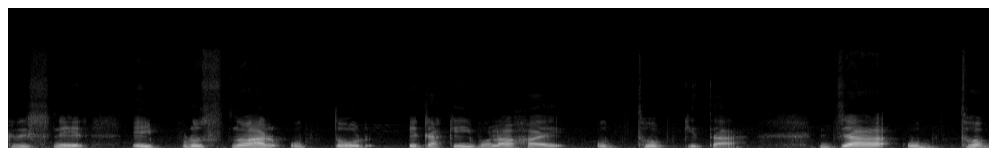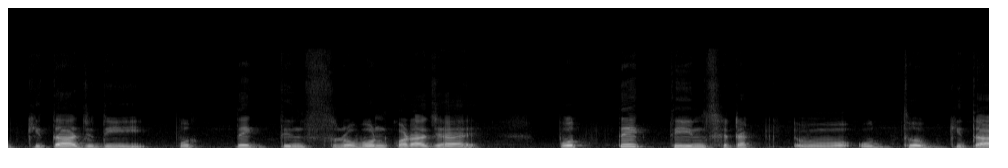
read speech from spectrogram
কৃষ্ণের এই প্রশ্ন আর উত্তর এটাকেই বলা হয় উদ্ধব গীতা যা উদ্ধব গীতা যদি প্রত্যেক দিন শ্রবণ করা যায়, প্রত্যেক দিন সেটা উদ্ধব গীতা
